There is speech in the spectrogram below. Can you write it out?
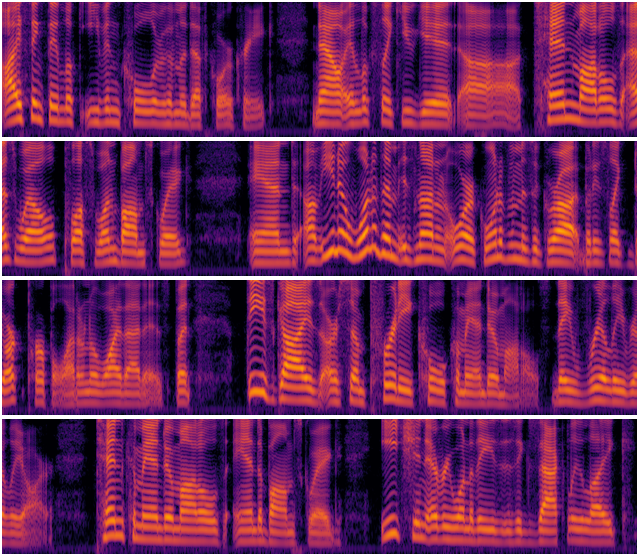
I think they look even cooler than the Death Korps Krieg. Now, it looks like you get uh, 10 models as well, plus one bomb squig. And, um, you know, one of them is not an orc, one of them is a grot, but it's like dark purple. I don't know why that is. But these guys are some pretty cool commando models. They really, really are. 10 commando models and a bomb squig. Each and every one of these is exactly like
